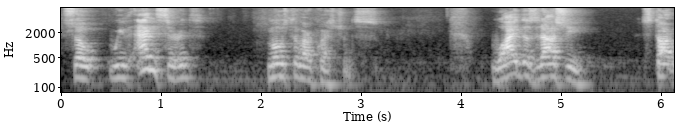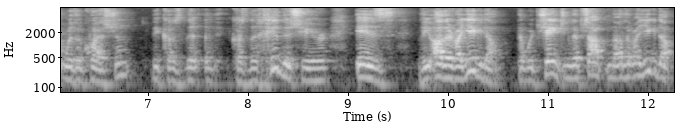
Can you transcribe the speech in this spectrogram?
So we've answered most of our questions. Why does Rashi start with a question? Because the because the chiddush here is the other vayigdal that we're changing the pshat in the other vayigdal.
